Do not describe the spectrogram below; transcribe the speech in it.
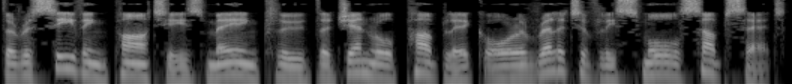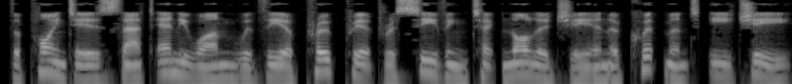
The receiving parties may include the general public or a relatively small subset. The point is that anyone with the appropriate receiving technology and equipment, e.g.,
